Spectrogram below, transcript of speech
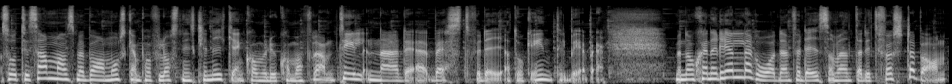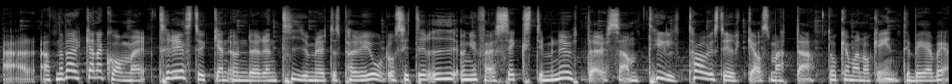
Så tillsammans med barnmorskan på förlossningskliniken kommer du komma fram till när det är bäst för dig att åka in till BB. Men de generella råden för dig som väntar ditt första barn är att när verkarna kommer tre stycken under en 10 minuters period och sitter i ungefär 60 minuter samt tilltar i styrka och smärta, då kan man åka in till BB.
